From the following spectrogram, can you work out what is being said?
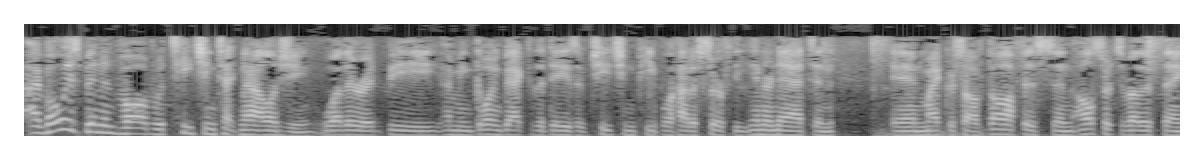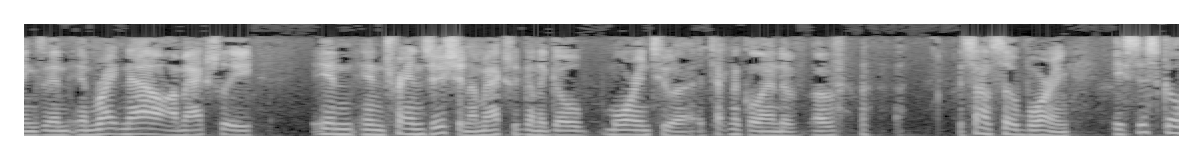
I've always been involved with teaching technology, whether it be I mean going back to the days of teaching people how to surf the internet and and Microsoft Office and all sorts of other things. And and right now I'm actually in in transition. I'm actually going to go more into a, a technical end of of it sounds so boring. A Cisco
